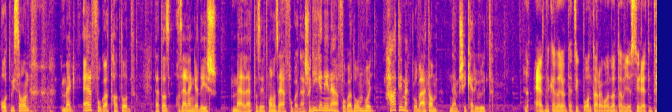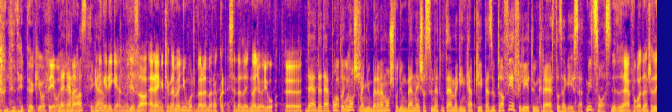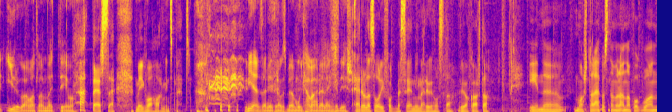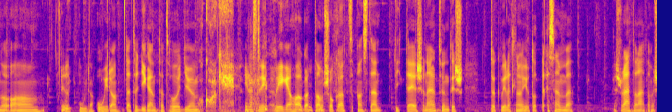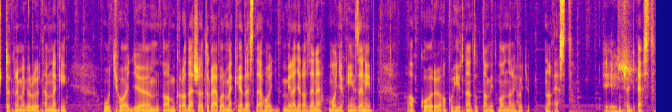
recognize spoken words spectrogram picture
Ott viszont meg elfogadhatod. Tehát az, az elengedés mellett azért van az elfogadás, hogy igen, én elfogadom, hogy hát én megpróbáltam, nem sikerült. Na, ez nekem nagyon tetszik. Pont arra gondoltam, hogy a szünet után ez egy tök jó téma. Legyen lenne. az, igen? Igen, igen, hogy ez a elenge, csak nem menjünk most bele, mert akkor szerintem ez egy nagyon jó. Ö, De, de, de, pont, Kapocs. hogy most menjünk bele, mert most vagyunk benne, és a szünet után meg inkább képezzük le a férfi létünkre ezt az egészet. Mit szólsz? de ez az elfogadás, ez egy irgalmatlan nagy téma. Hát persze, még van 30 perc. Milyen zenét raksz be amúgy, ha már elengedés? Erről a Zoli fog beszélni, mert ő hozta, ő akarta Én most találkoztam vele a napokban a, új, újra. újra. Tehát, hogy igen, tehát, hogy Okolgép. én ezt ré- régen hallgattam sokat, aztán így teljesen eltűnt, és tök véletlenül jutott eszembe, és rátaláltam, és tökre megörültem neki. Úgyhogy amikor adás előtt a Gábor megkérdezte, hogy mi legyen a zene, mondjak én zenét, akkor, akkor hirtelen tudtam mit mondani, hogy na ezt. És? Úgyhogy ezt.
